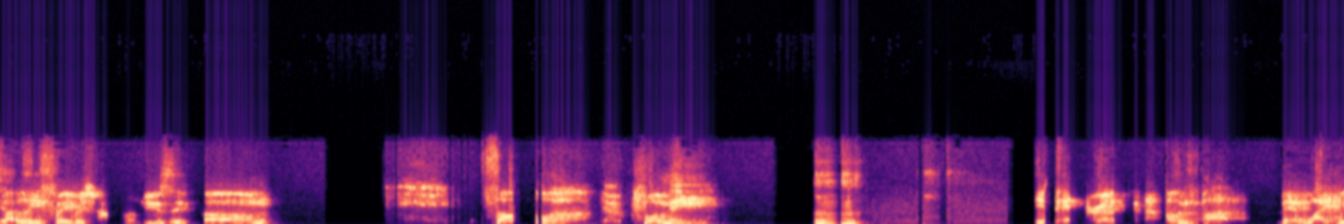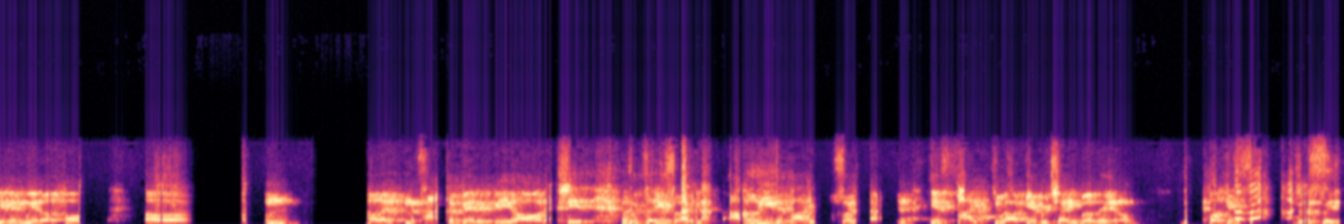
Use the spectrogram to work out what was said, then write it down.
My least favorite genre of music. Um. So, for me, Mm-hmm. it's that early 2000s pop that white women went up for. Um, like Natasha Bedingfield, all that shit. Let me tell you something. I believe that Pocket Sunshine is piped throughout every chamber of hell. That fucking song just it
